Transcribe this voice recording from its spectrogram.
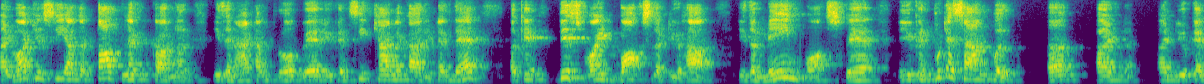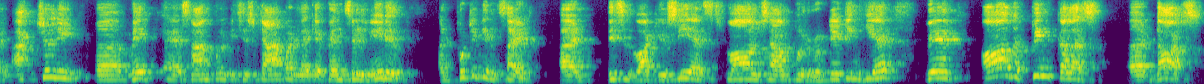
And what you see on the top left corner is an atom probe where you can see Cameca written there. Okay, this white box that you have is the main box where you can put a sample uh, and, and you can actually uh, make a sample which is tapered like a pencil needle and put it inside. And this is what you see as small sample rotating here where all the pink colors uh, dots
